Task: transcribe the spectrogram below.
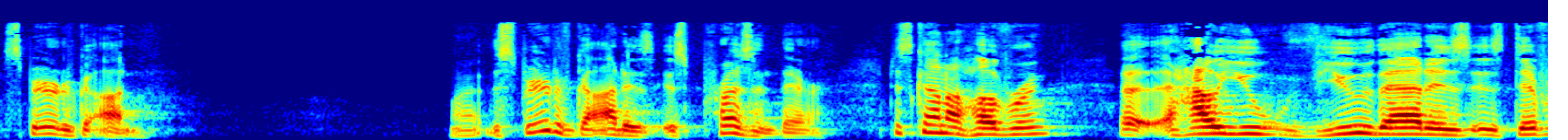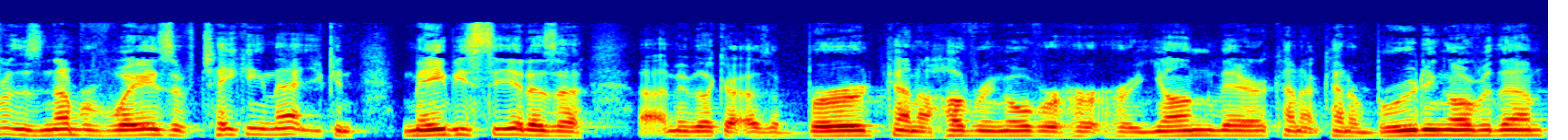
Spirit of God. Right? The Spirit of God is, is present there, just kind of hovering. Uh, how you view that is, is different. There's a number of ways of taking that. You can maybe see it as a uh, maybe like a, as a bird kind of hovering over her, her young there, kind of kind of brooding over them.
